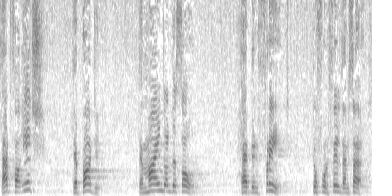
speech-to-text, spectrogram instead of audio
that for each, the body, the mind, and the soul have been freed to fulfill themselves.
